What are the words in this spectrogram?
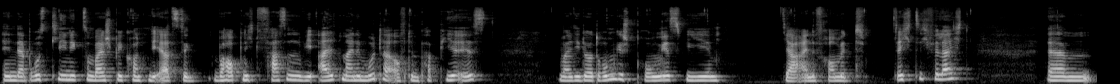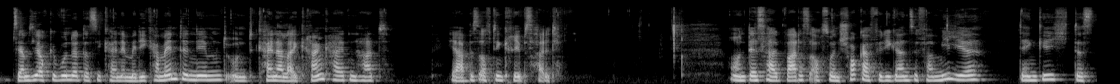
In der Brustklinik zum Beispiel konnten die Ärzte überhaupt nicht fassen, wie alt meine Mutter auf dem Papier ist, weil die dort rumgesprungen ist wie, ja, eine Frau mit 60 vielleicht. Ähm, sie haben sich auch gewundert, dass sie keine Medikamente nimmt und keinerlei Krankheiten hat. Ja, bis auf den Krebs halt. Und deshalb war das auch so ein Schocker für die ganze Familie, denke ich, dass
